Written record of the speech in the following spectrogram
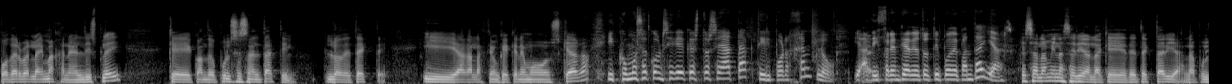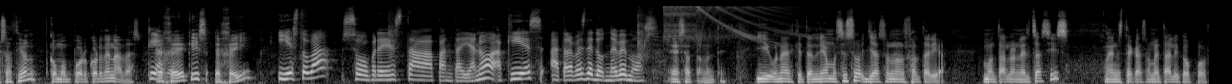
poder ver la imagen en el display, que cuando pulses en el táctil lo detecte y haga la acción que queremos que haga. ¿Y cómo se consigue que esto sea táctil, por ejemplo? A diferencia de otro tipo de pantallas. Esa lámina sería la que detectaría la pulsación como por coordenadas, Claro. eje X, eje Y. Y esto va sobre esta pantalla, ¿no? Aquí es a través de donde vemos. Exactamente. Y una vez que tendríamos eso, ya solo nos faltaría montarlo en el chasis, en este caso metálico por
